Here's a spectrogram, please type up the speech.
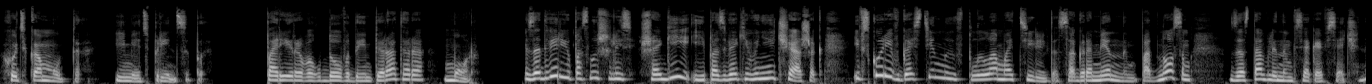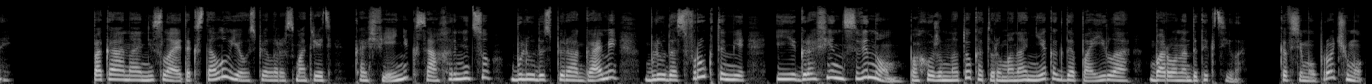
хоть кому-то иметь принципы. Парировал доводы императора Мор. За дверью послышались шаги и позвякивание чашек, и вскоре в гостиную вплыла Матильда с огроменным подносом, заставленным всякой всячиной. Пока она несла это к столу, я успела рассмотреть кофейник, сахарницу, блюдо с пирогами, блюдо с фруктами и графин с вином, похожим на то, которым она некогда поила барона-детектива. Ко всему прочему,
